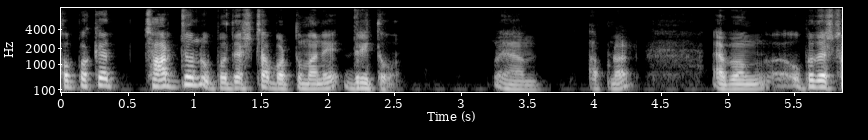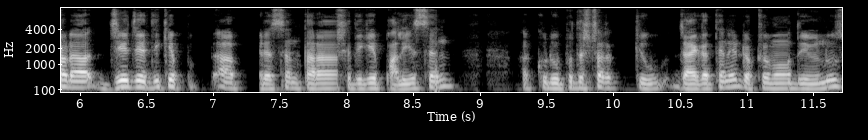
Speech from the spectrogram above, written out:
কমপক্ষে চারজন উপদেষ্টা বর্তমানে ধৃত। আপনার এবং উপদেষ্টারা যে যেদিকে পেরেছেন তারা সেদিকে পালিয়েছেন। কোনো উপদেষ্টার কেউ জায়গাতে নেই। ডক্টর মোহাম্মদ ইউনুস,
